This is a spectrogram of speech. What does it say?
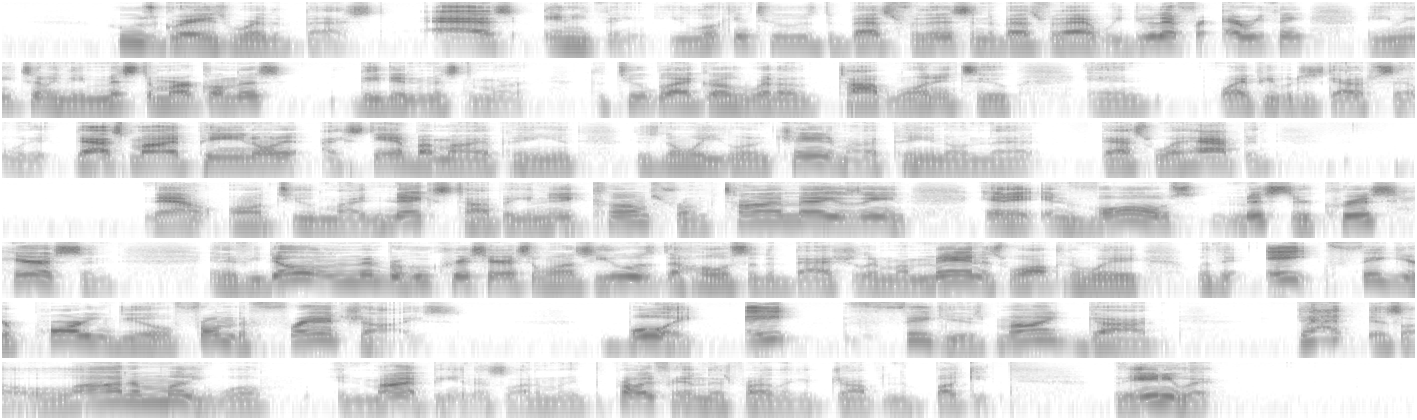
whose grades were the best as anything. You look into who's the best for this and the best for that. We do that for everything. And you mean to tell me they missed the mark on this? They didn't miss the mark. The two black girls were the top one and two, and white people just got upset with it. That's my opinion on it. I stand by my opinion. There's no way you're going to change my opinion on that. That's what happened. Now, on to my next topic, and it comes from Time Magazine, and it involves Mr. Chris Harrison. And if you don't remember who Chris Harrison was, he was the host of The Bachelor. My man is walking away with an eight figure parting deal from the franchise. Boy, eight figures. My God, that is a lot of money. Well, in my opinion, that's a lot of money. But probably for him, that's probably like a drop in the bucket. But anyway,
